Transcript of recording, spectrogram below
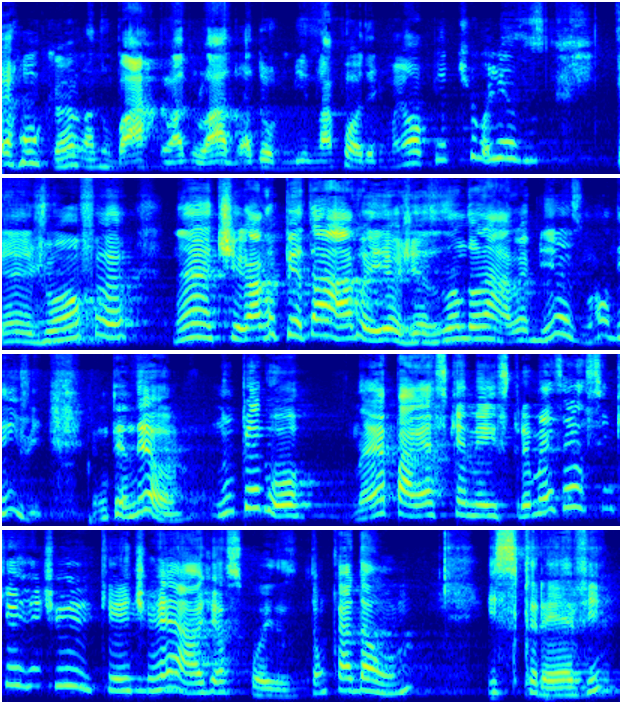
é, roncando lá no barco, lá do lado, lá dormindo, lá acordando de manhã. Ó, Pedro tirou Jesus. É, João foi, né, tiraram o pé da água aí, Jesus andou na água, é mesmo? Não, nem vi. Entendeu? Não pegou. Né? Parece que é meio estranho, mas é assim que a gente, que a gente reage às coisas. Então, cada um escreve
